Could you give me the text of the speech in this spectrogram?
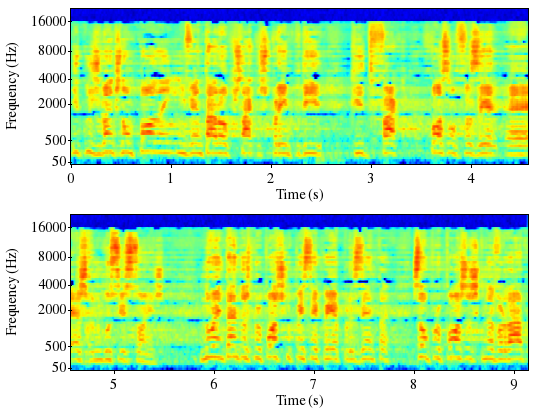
e que os bancos não podem inventar obstáculos para impedir que, de facto, possam fazer uh, as renegociações. No entanto, as propostas que o PCP apresenta são propostas que, na verdade,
